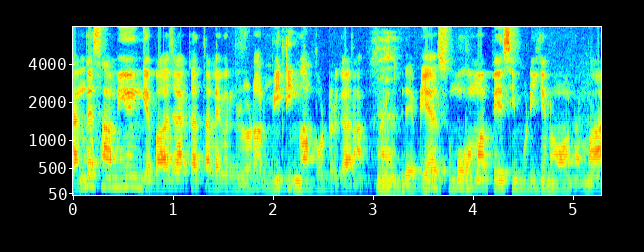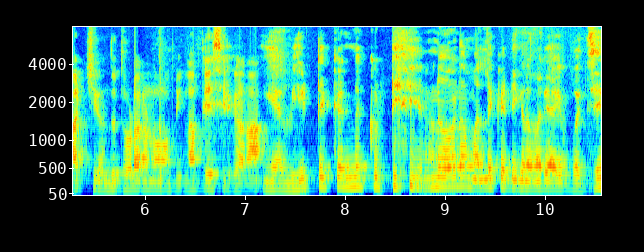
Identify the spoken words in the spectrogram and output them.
ரங்கசாமியும் இங்க பாஜக தலைவர்களோட ஒரு மீட்டிங்லாம் போட்டிருக்காராம். இது எப்படியாவது சுமூகமா பேசி முடிக்கணும் நம்ம ஆட்சி வந்து தொடரணும் அப்படின்லாம் பேசியிருக்காராம். என் வீட்டு கண்ணு குட்டி என்னோட மல்லு கட்டிங்கிற மாதிரி ஆகி போச்சு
